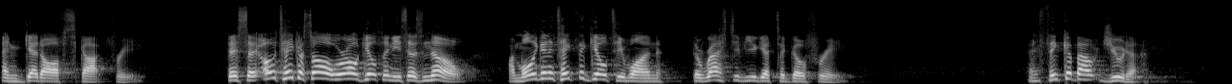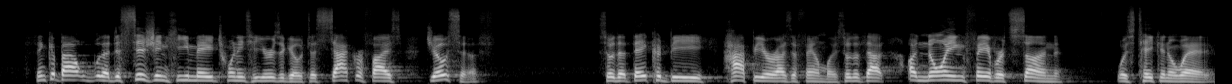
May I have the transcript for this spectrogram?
and get off scot free. They say, Oh, take us all, we're all guilty. And he says, No, I'm only going to take the guilty one, the rest of you get to go free. And think about Judah. Think about the decision he made 22 years ago to sacrifice Joseph so that they could be happier as a family, so that that annoying favorite son was taken away.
